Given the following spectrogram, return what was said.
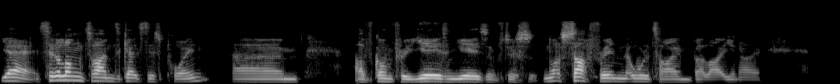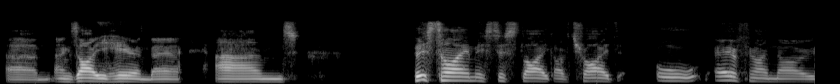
yeah, it took a long time to get to this point. Um, I've gone through years and years of just not suffering all the time, but like, you know, um, anxiety here and there. And this time it's just like I've tried all everything I know,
